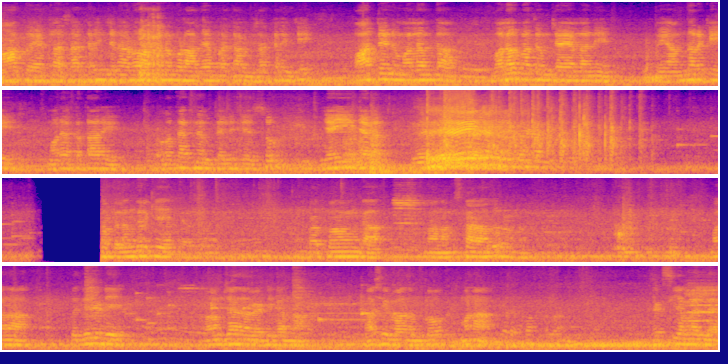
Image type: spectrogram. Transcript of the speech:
మాకు ఎట్లా సహకరించినారో అతను కూడా అదే ప్రకారం సహకరించి పార్టీని మళ్ళంతా బలోపేతం చేయాలని మీ అందరికీ మరొకసారి కృతజ్ఞతలు తెలియజేస్తూ జై జగన్. సభ్యులందరికీ ప్రథమంగా మా నమస్కారాలు. మన పెద్దిరెడ్డి రామచంద్రారెడ్డి గారి ఆశీర్వాదంతో మన ఎక్స్ ఎమ్మెల్యే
